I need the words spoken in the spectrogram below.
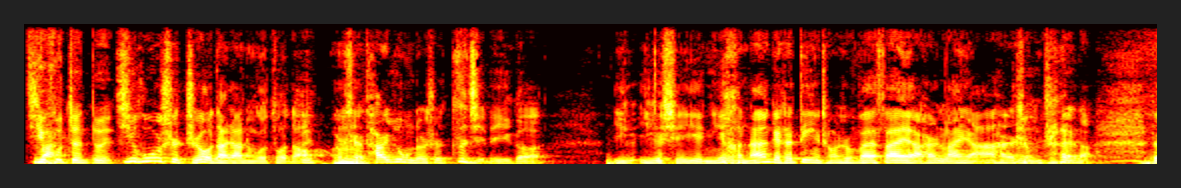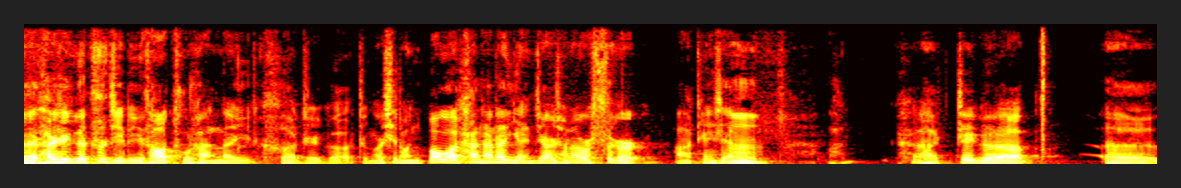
几乎针对，几乎是只有大家能够做到，而且它用的是自己的一个。一个一个协议，你很难给它定义成是 WiFi 呀，还是蓝牙，还是什么之类的。对，它是一个自己的一套图传的一个这个整个系统。你包括看它的眼镜儿，全都是四根儿啊天线，嗯，啊，这个呃，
